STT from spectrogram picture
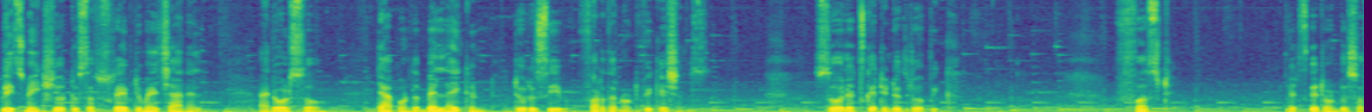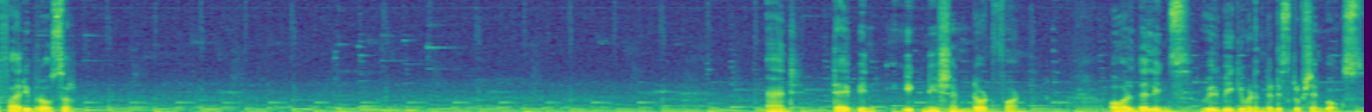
please make sure to subscribe to my channel and also tap on the bell icon to receive further notifications. So let's get into the topic. First, let's get on to Safari browser. And type in ignition.fun. All the links will be given in the description box.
